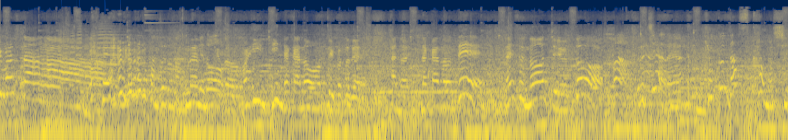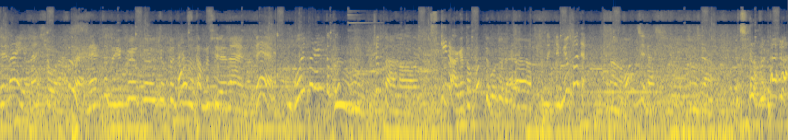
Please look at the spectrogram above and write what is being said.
きました。ゼロなんですけどまあ、いいいい中野っていうことであの中野で何するのっていうとまあうちらね曲出すかもしれないよね将来。そうだよね。ちょっとゆくゆく曲出すかもしれないので、ボイトレ行っとく、うんうん、ちょっとあのスキル上げとくってことで、うん、ちょっと行ってみようかじゃん、うん、音痴だし。うちらうちら。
